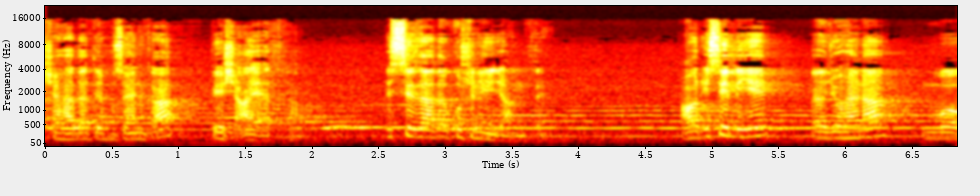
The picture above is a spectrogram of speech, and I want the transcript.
शहादत हुसैन का पेश आया था। इससे ज़्यादा कुछ नहीं जानते। और इसीलिए जो है ना वो,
